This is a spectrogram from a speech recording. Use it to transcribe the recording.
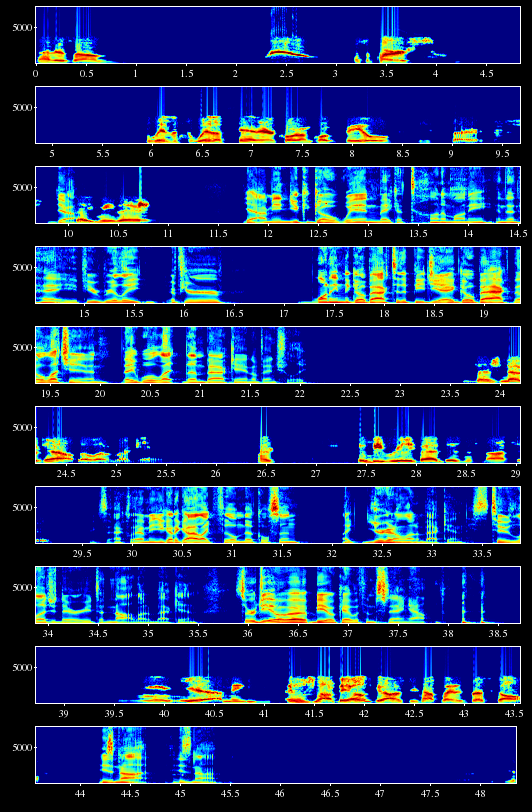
That is um, that's a purse with with a thinner quote unquote field. Sir, yeah, take me there. Yeah, I mean, you could go win, make a ton of money, and then hey, if you're really if you're wanting to go back to the PGA, go back. They'll let you in. They will let them back in eventually there's no doubt they'll let him back in. Like it would be really bad business not to. Exactly. I mean, you got a guy like Phil Mickelson. Like you're gonna let him back in. He's too legendary to not let him back in. Sergio uh, be okay with him staying out. Mm, yeah, I mean, let's not be let's be honest. He's not playing his best golf. He's not. He's not.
